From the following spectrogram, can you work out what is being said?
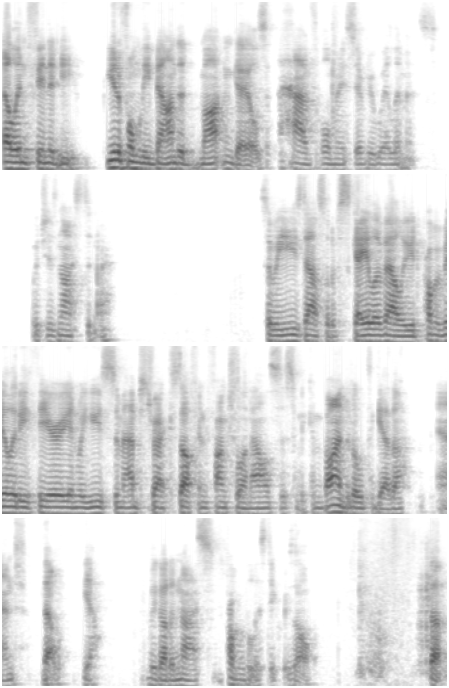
L infinity uniformly bounded martingales have almost everywhere limits, which is nice to know. So we used our sort of scalar valued probability theory and we used some abstract stuff in functional analysis and we combined it all together. And that, yeah, we got a nice probabilistic result. But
